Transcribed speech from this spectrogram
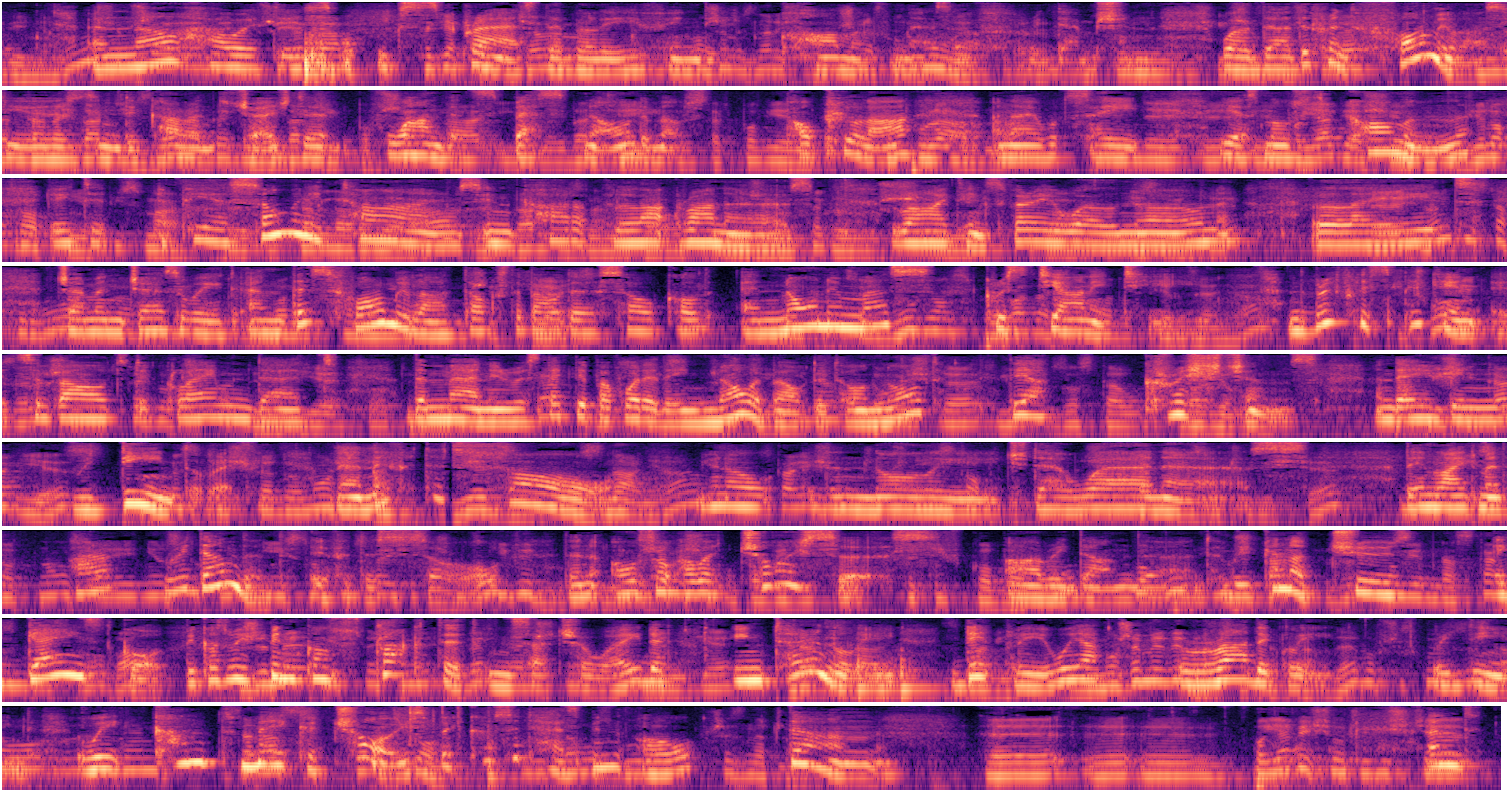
And now how it is expressed, the belief in the commonness of redemption. Well, there are different formulas used in the current church. The one that's best known, the most popular, and I would say, yes, most common, it appears so many times in Karl Rahner's writings, very well known, late German Jesuit, and this formula talks about the so-called anonymous Christianity. And briefly speaking, it's about the claim that the men, irrespective of whether they know about it or not, they are Christians and they've been redeemed already. And if it is so, you know, the knowledge, the awareness, the enlightenment are redundant. If it is so, then also our choices are redundant. We cannot choose against God because we've been constructed in such a way that internally, deeply, we are radically redeemed. We can't make a choice because it has been all done. And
